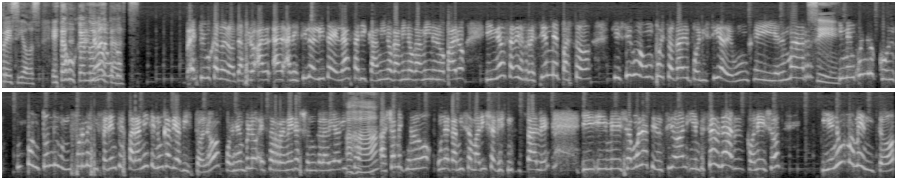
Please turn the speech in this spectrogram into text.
precios. Estás buscando No, no, notas. Estoy buscando notas, pero al, al- al estilo de Lita de Lázari, camino, camino, camino y no paro. Y no, ¿sabes? Recién me pasó que llego a un puesto acá de policía de Bunge y el mar Sí. y me encuentro con un montón de uniformes diferentes para mí que nunca había visto, ¿no? Por ejemplo, esa remera yo nunca la había visto. Ajá. Allá me quedó una camisa amarilla que no sale y, y me llamó la atención y empecé a hablar con ellos y en un momento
